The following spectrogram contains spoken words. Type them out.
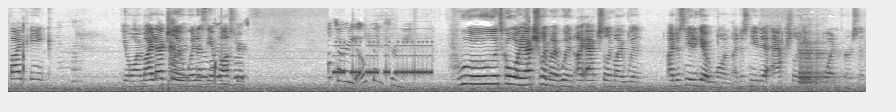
Bye, pink. Yo, I might actually win as the imposter. It's already open for me. Whoa, let's go. I actually might win. I actually might win. I just need to get one. I just need to actually get one person.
